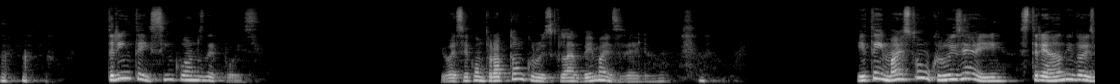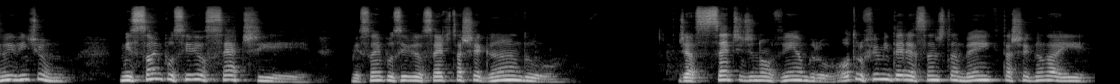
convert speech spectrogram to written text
35 anos depois. E vai ser com o próprio Tom Cruise, claro, bem mais velho, né? e tem mais Tom Cruise aí, estreando em 2021. Missão Impossível 7. Missão Impossível 7 está chegando. Dia 7 de novembro. Outro filme interessante também que está chegando aí.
